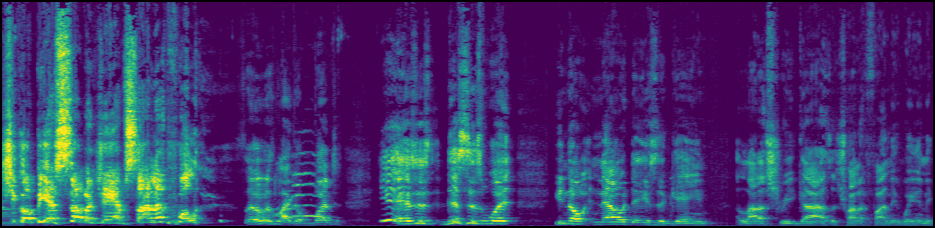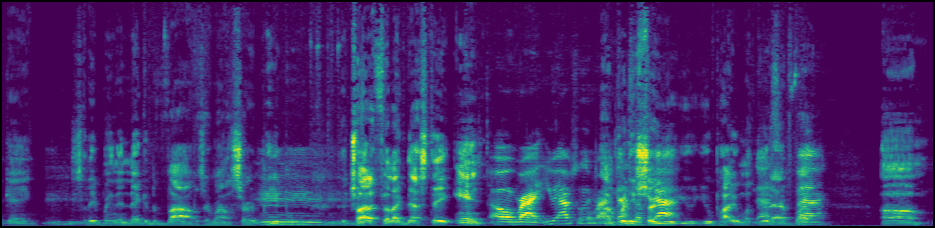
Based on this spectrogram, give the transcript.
Yo, she gonna be a summer jam, son. Let's pull." it." so it was like a bunch. Of, yeah, just, this is what you know. Nowadays, the game. A lot of street guys are trying to find their way in the game, Mm-hmm. so they bring the negative vibes around certain people to try to feel like that's their end. Oh right, you absolutely right. I'm that's pretty sure fact. you, you you probably went through that's that, but. Um,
